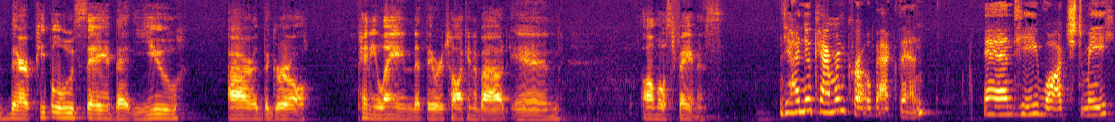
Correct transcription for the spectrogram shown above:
there are people who say that you are the girl, Penny Lane, that they were talking about in Almost Famous. Yeah, I knew Cameron Crowe back then, and he watched me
